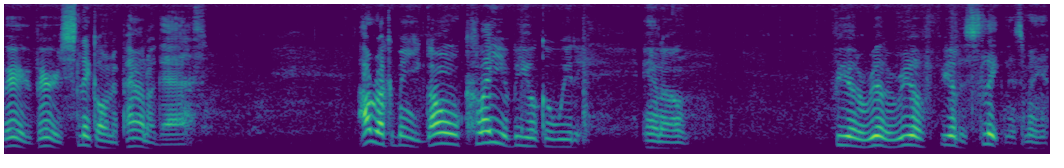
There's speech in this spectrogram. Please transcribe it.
Very, very slick on the panel, guys. I recommend you go and clay your vehicle with it. And, um, feel the real, real, feel the slickness, man.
